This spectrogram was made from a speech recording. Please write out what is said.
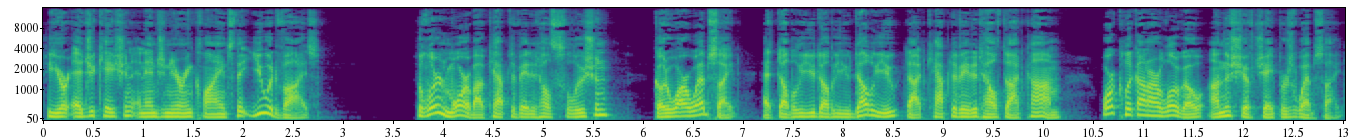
to your education and engineering clients that you advise. To learn more about Captivated Health Solution, go to our website at www.captivatedhealth.com or click on our logo on the Shift Shapers website.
